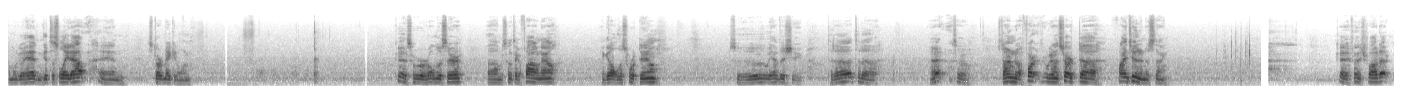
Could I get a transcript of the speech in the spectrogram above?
I'm going to go ahead and get this laid out and start making one. Okay, so we're almost there. Uh, I'm just going to take a file now and get all this work down. So we have this shape. Ta-da, ta-da. Alright, so it's time to, we're going to start uh, fine-tuning this thing. Okay, finished product.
